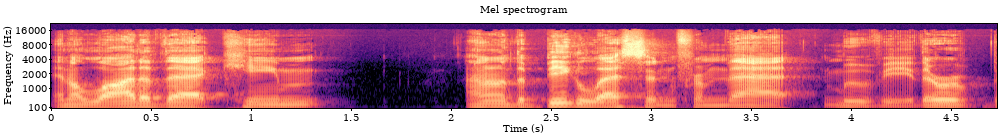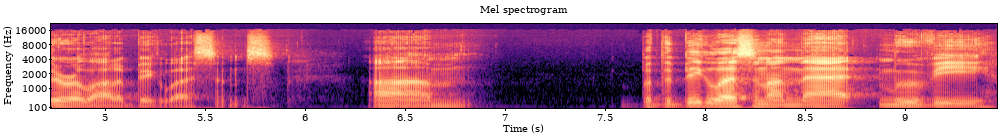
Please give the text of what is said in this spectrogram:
And a lot of that came I don't know, the big lesson from that movie. There were there were a lot of big lessons. Um, but the big lesson on that movie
